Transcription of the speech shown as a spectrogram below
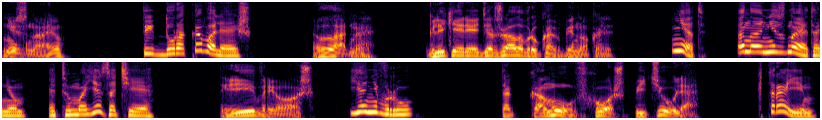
«Не знаю». «Ты дурака валяешь?» «Ладно. Гликерия держала в руках бинокль?» «Нет, она не знает о нем. Это моя затея». «Ты врешь». «Я не вру». «Так кому вхож, Петюля?» «К троим».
